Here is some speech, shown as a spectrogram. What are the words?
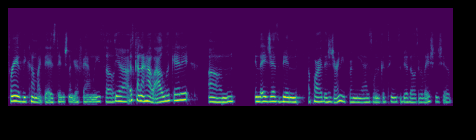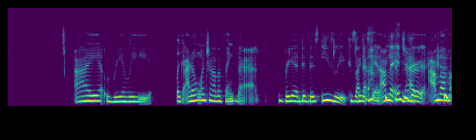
friends become like the extension of your family. So yeah, that's kind of how I look at it. Um, and they just been a part of this journey for me. I just want to continue to build those relationships. I really like I don't want y'all to think that Bria did this easily because like no, I said, I'm an introvert. I'm a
